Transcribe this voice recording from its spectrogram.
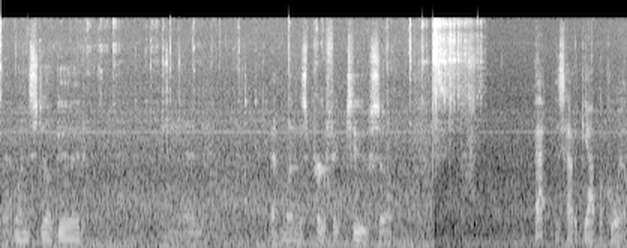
That one's still good, and that one's perfect too. So that is how to gap a coil.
